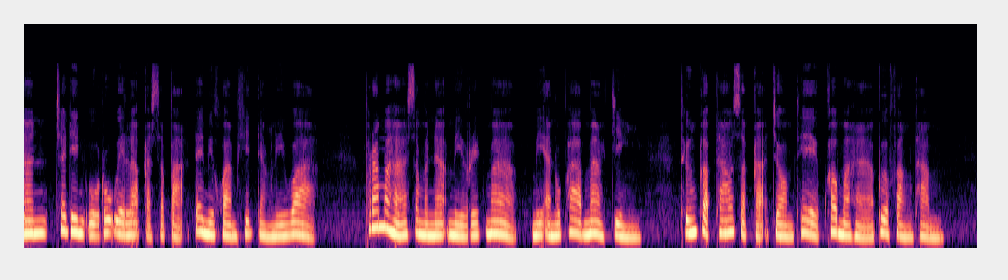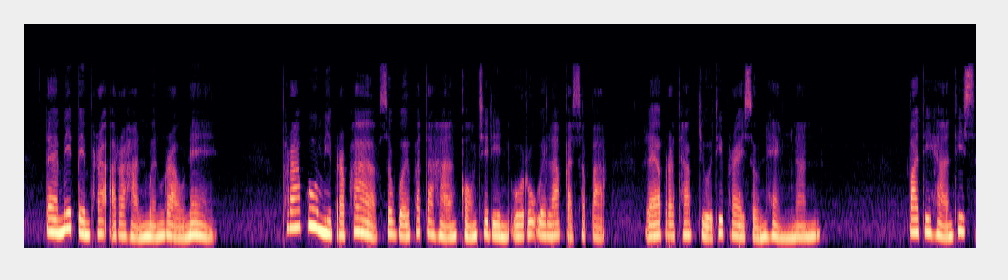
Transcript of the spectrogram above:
นั้นชดินอุรุเวลกัสปะได้มีความคิดดังนี้ว่า พระมหาสมณะมีฤทธิ์มาก มีอนุภาพมากจริง ถึงกับเท้าสกกะจอมเทพเข้ามาหาเพื่อฟังธรรม แต่ไม่เป็นพระอรหันต์เหมือนเราแน่ พระผู้มีพระภาคเสวยพัตหารของชดินอุรุเวลกัสปะ แล้วประทับอยู่ที่ไพรสนแห่งนั้น ปาฏิหารที่ส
